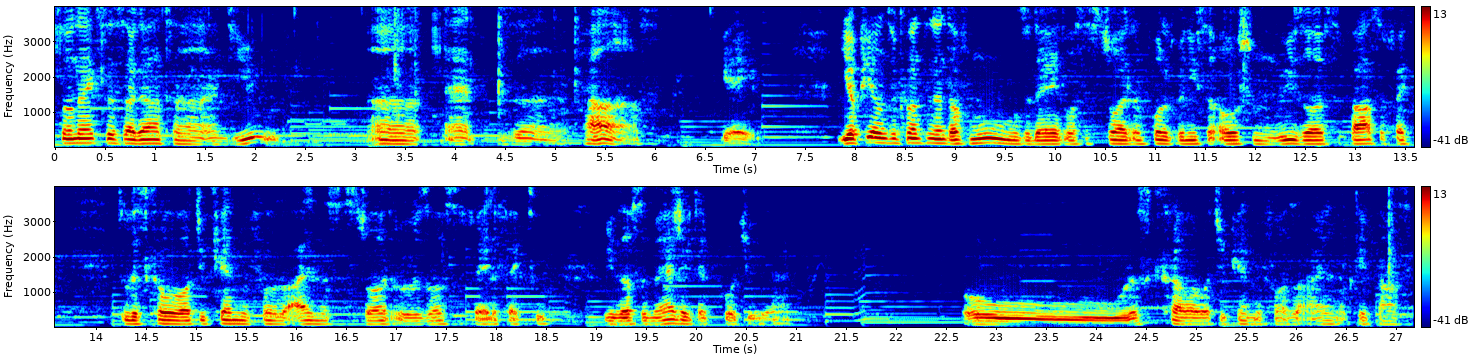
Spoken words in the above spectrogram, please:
So next is Agatha and you uh, at the past gate. You appear on the continent of Mu the day it was destroyed and pulled beneath the ocean. Resolves the past effect to discover what you can before the island is destroyed, or the fail effect to resolve the magic that put you there. Oh, discover what you can before the island. Okay, pass.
